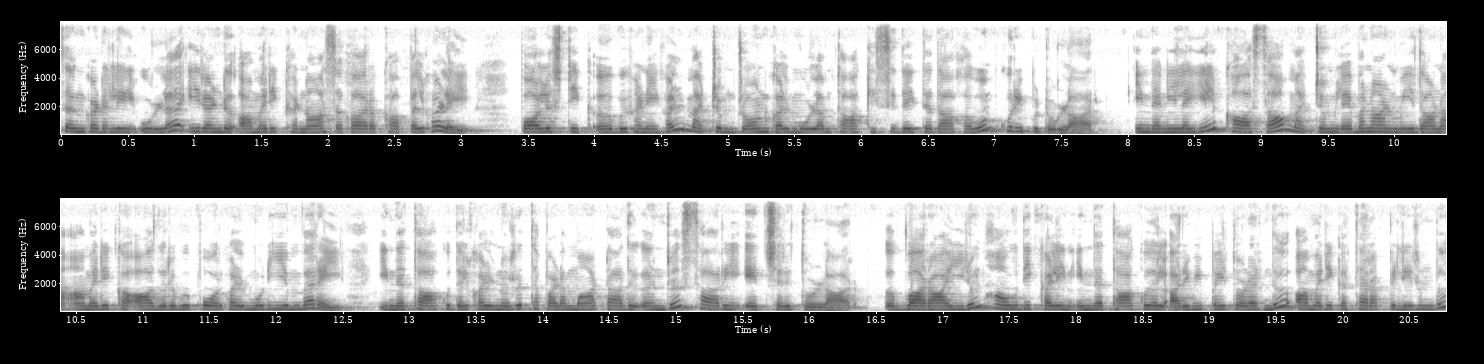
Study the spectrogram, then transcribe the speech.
செங்கடலில் உள்ள இரண்டு அமெரிக்க நாசகார கப்பல்களை பாலிஸ்டிக் ஏவுகணைகள் மற்றும் ட்ரோன்கள் மூலம் தாக்கி சிதைத்ததாகவும் குறிப்பிட்டுள்ளார். இந்த நிலையில் காசா மற்றும் லெபனான் மீதான அமெரிக்க ஆதரவு போர்கள் முடியும் வரை இந்த தாக்குதல்கள் நிறுத்தப்பட மாட்டாது என்று சாரி எச்சரித்துள்ளார். எவ்வாறாயினும் ஹவுதிகளின் இந்த தாக்குதல் அறிவிப்பை தொடர்ந்து அமெரிக்க தரப்பிலிருந்து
